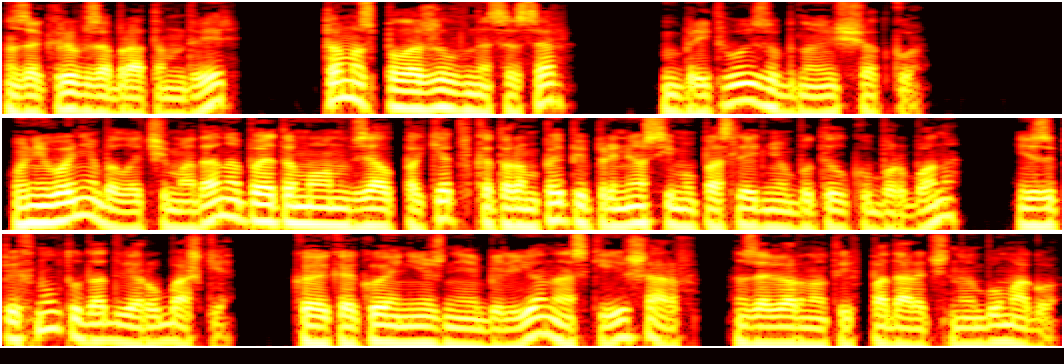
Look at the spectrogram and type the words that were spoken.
Закрыв за братом дверь, Томас положил в НССР бритву и зубную щетку. У него не было чемодана, поэтому он взял пакет, в котором Пеппи принес ему последнюю бутылку бурбона и запихнул туда две рубашки, кое-какое нижнее белье, носки и шарф, завернутый в подарочную бумагу.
